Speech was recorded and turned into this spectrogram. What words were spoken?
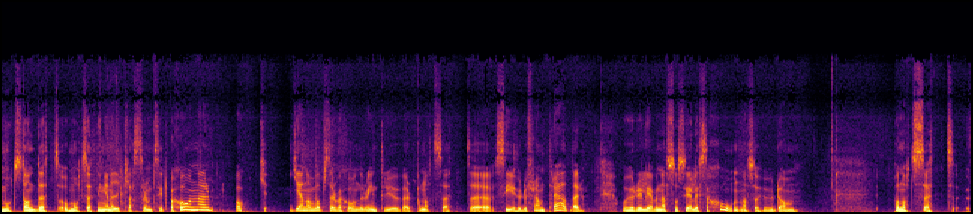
motståndet och motsättningarna i klassrumssituationer och genom observationer och intervjuer på något sätt eh, se hur det framträder. Och hur elevernas socialisation, alltså hur de på något sätt eh,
